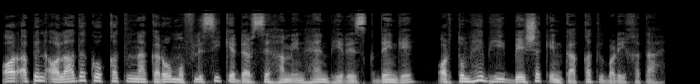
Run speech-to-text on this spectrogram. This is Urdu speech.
اور اپن اولادہ کو قتل نہ کرو، مفلسی کے ڈر سے ہم انہیں بھی رزق دیں گے اور تمہیں بھی بے شک ان کا قتل بڑی خطا ہے۔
